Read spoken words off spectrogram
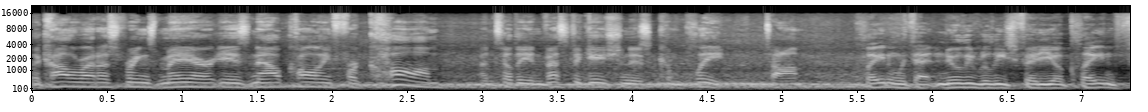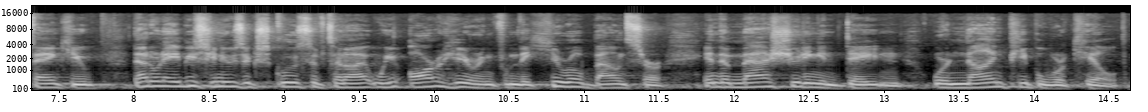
The Colorado Springs mayor is now calling for calm until the investigation is complete. Tom? Clayton, with that newly released video. Clayton, thank you. That on ABC News exclusive tonight, we are hearing from the hero bouncer in the mass shooting in Dayton, where nine people were killed.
